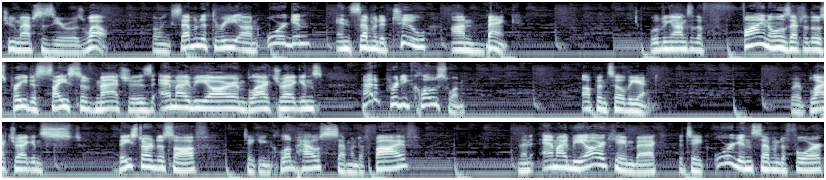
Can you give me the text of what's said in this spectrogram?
two maps to zero as well, going 7 to 3 on Oregon and 7 to 2 on Bank. Moving on to the finals after those pretty decisive matches, MIBR and Black Dragons had a pretty close one up until the end. Where Black Dragons they started us off taking Clubhouse 7 to 5. And then MIBR came back to take Oregon 7 to 4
